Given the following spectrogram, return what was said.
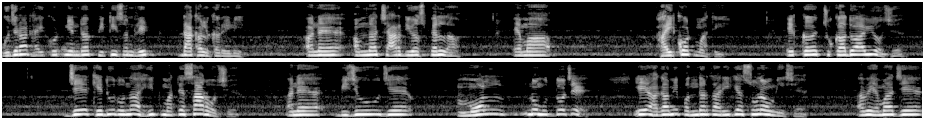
ગુજરાત હાઈકોર્ટની અંદર પિટિશન રીટ દાખલ કરેલી. અને હમણાં ચાર દિવસ પહેલાં એમાં હાઈકોર્ટમાંથી એક ચુકાદો આવ્યો છે, જે ખેડૂતોના હિત માટે સારો છે. અને બીજું જે મોલનો મુદ્દો છે, એ આગામી પંદર તારીખે સુનાવણી છે. હવે એમાં જે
